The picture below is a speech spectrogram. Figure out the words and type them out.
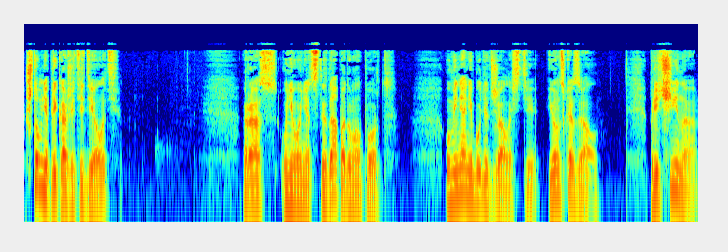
Что мне прикажете делать?» «Раз у него нет стыда, — подумал Порт, — у меня не будет жалости». И он сказал, «Причина,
